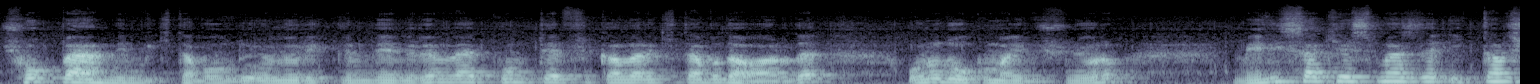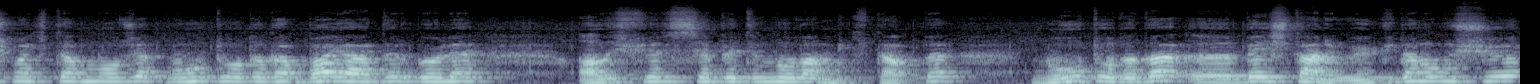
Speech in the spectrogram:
çok beğendiğim bir kitap oldu. Ömür İklim Demir'in ve Kum Tefrikaları kitabı da vardı. Onu da okumayı düşünüyorum. Melisa Kesmez'le ilk tanışma kitabım olacak. Nohut Oda'da bayağıdır böyle alışveriş sepetinde olan bir kitaptı. Nohut Oda'da 5 tane öyküden oluşuyor.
